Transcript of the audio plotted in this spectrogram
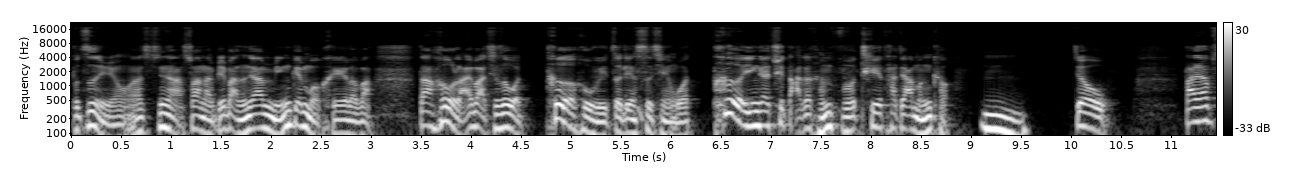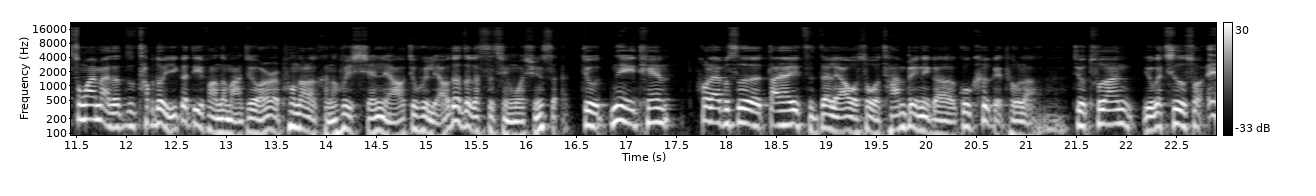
不至于。我心想算了，别把人家名给抹黑了吧。但后来吧，其实我特后悔这件事情，我特应该去打个横幅贴他家门口。嗯，就大家送外卖的都差不多一个地方的嘛，就偶尔碰到了可能会闲聊，就会聊到这个事情。我寻思，就那一天。后来不是大家一直在聊，我说我餐被那个顾客给偷了，就突然有个妻子说：“哎，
